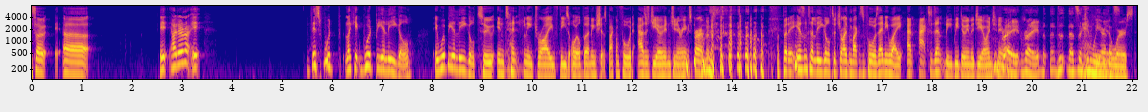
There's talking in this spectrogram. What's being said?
So, uh, it I don't know it. This would like it would be illegal. It would be illegal to intentionally drive these oil burning ships back and forward as a geoengineering experiment. but it isn't illegal to drive them back and forwards anyway and accidentally be doing the geoengineering. Right, right. Th- That's a and we are the worst.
